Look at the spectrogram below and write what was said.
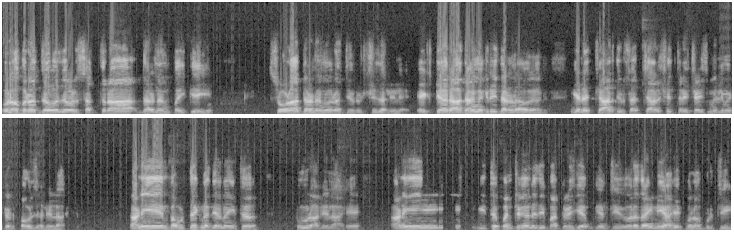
कोल्हापुरात जवळजवळ सतरा धरणांपैकी सोळा धरणांवर अतिवृष्टी झालेली आहे. एकट्या राधानगरी धरणावर गेल्या चार दिवसात चारशे त्रेचाळीस मिलीमीटर पाऊस झालेला आहे. आणि बहुतेक नद्यांना इथं पूर आलेला आहे. आणि इथं पंचगंगा नदी पातळी जी आमची वरदायिनी आहे कोल्हापूरची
